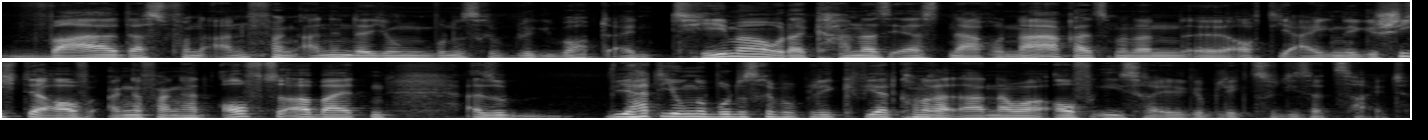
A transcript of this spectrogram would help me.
war das von Anfang an in der jungen Bundesrepublik überhaupt ein Thema oder kam das erst nach und nach, als man dann äh, auch die eigene Geschichte auf, angefangen hat aufzuarbeiten? Also wie hat die junge Bundesrepublik, wie hat Konrad Adenauer auf Israel geblickt zu dieser Zeit?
